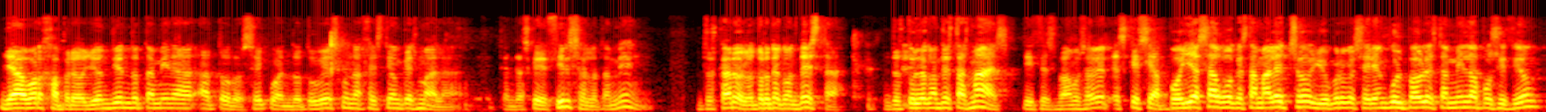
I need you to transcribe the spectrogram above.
Ya, Borja, pero yo entiendo también a, a todos, ¿eh? Cuando tú ves una gestión que es mala, tendrás que decírselo también. Entonces, claro, el otro te contesta. Entonces tú le contestas más. Dices, vamos a ver, es que si apoyas algo que está mal hecho, yo creo que serían culpables también la oposición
